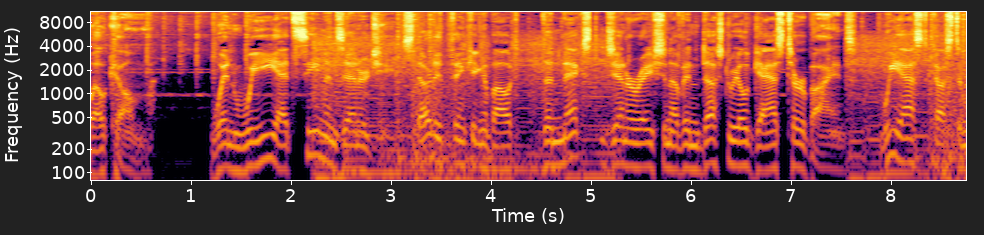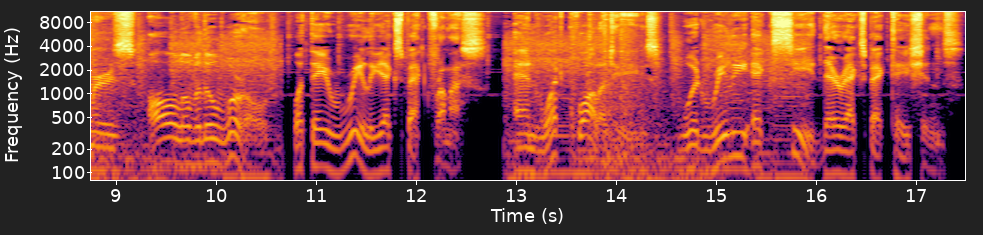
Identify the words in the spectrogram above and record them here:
Welcome. When we at Siemens Energy started thinking about the next generation of industrial gas turbines, we asked customers all over the world what they really expect from us and what qualities would really exceed their expectations.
